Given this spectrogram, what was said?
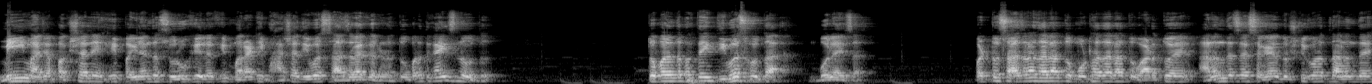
मी माझ्या पक्षाने हे पहिल्यांदा सुरू केलं की मराठी भाषा दिवस साजरा करणं. तोपर्यंत काहीच नव्हतं. तोपर्यंत फक्त एक दिवस होता बोलायचा. पण तो साजरा झाला तो मोठा झाला तो वाढतोय. आनंदाचा आहे सगळ्या दृष्टिकोनातून आनंद आहे.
